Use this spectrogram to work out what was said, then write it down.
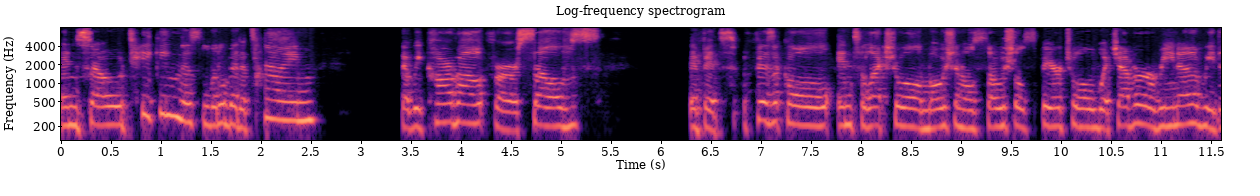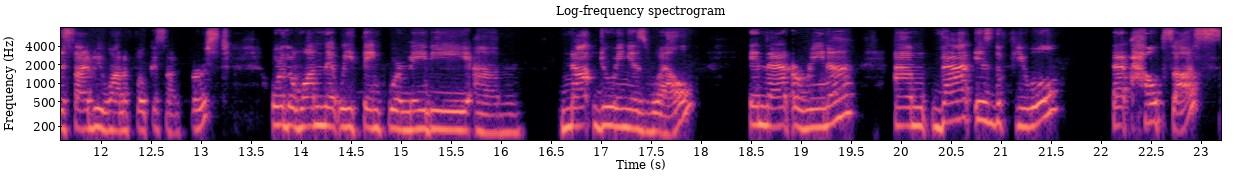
And so taking this little bit of time that we carve out for ourselves, if it's physical, intellectual, emotional, social, spiritual, whichever arena we decide we want to focus on first, or the one that we think we're maybe um, not doing as well in that arena, um, that is the fuel that helps us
